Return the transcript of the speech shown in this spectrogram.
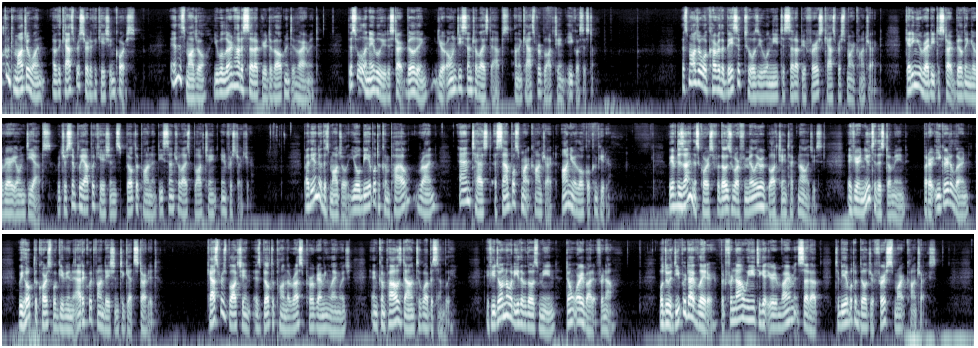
Welcome to Module 1 of the Casper Certification course. In this module, you will learn how to set up your development environment. This will enable you to start building your own decentralized apps on the Casper blockchain ecosystem. This module will cover the basic tools you will need to set up your first Casper smart contract, getting you ready to start building your very own dApps, which are simply applications built upon a decentralized blockchain infrastructure. By the end of this module, you will be able to compile, run, and test a sample smart contract on your local computer. We have designed this course for those who are familiar with blockchain technologies. If you're new to this domain, but are eager to learn, we hope the course will give you an adequate foundation to get started. Casper's blockchain is built upon the Rust programming language and compiles down to WebAssembly. If you don't know what either of those mean, don't worry about it for now. We'll do a deeper dive later, but for now we need to get your environment set up to be able to build your first smart contracts.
